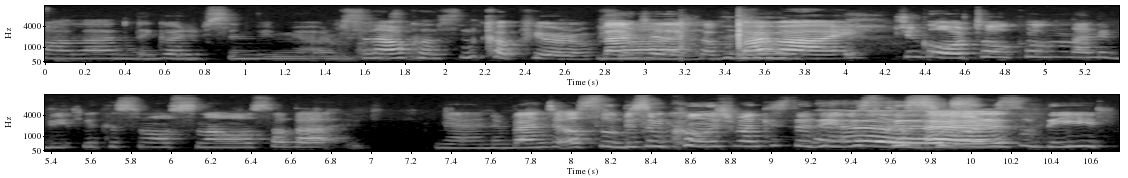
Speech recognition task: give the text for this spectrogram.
Vallahi de garipsin bilmiyorum. Sınav bazen. konusunu kapıyorum Bence de kapıyorum. Bye bye. Çünkü ortaokulun hani büyük bir kısmı o sınav olsa da yani bence asıl bizim konuşmak istediğimiz Evet. kısım Evet. orası değil.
